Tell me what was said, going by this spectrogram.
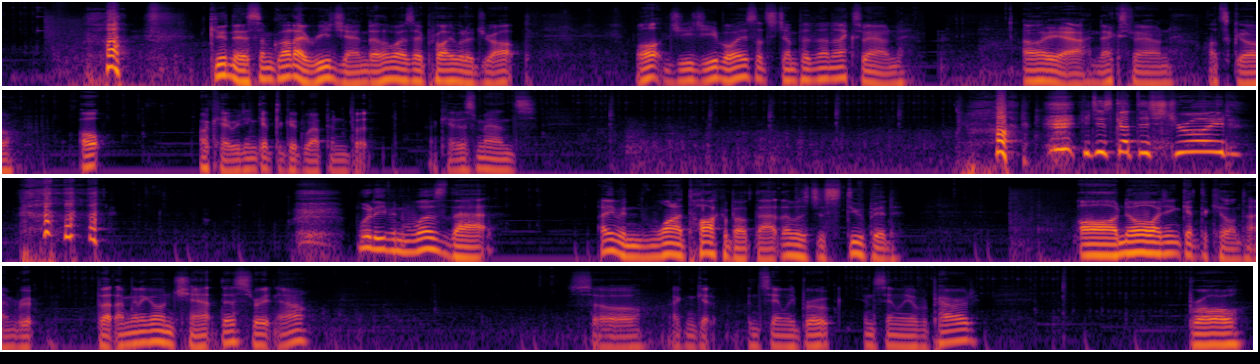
Goodness, I'm glad I regened, otherwise I probably would have dropped. Well, GG boys, let's jump into the next round. Oh yeah, next round. Let's go. Oh, okay, we didn't get the good weapon, but... Okay, this man's... he just got destroyed! what even was that? I don't even want to talk about that. That was just stupid. Oh, no, I didn't get the kill in time. Rip. But I'm going to go enchant this right now. So I can get insanely broke, insanely overpowered. Bro,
